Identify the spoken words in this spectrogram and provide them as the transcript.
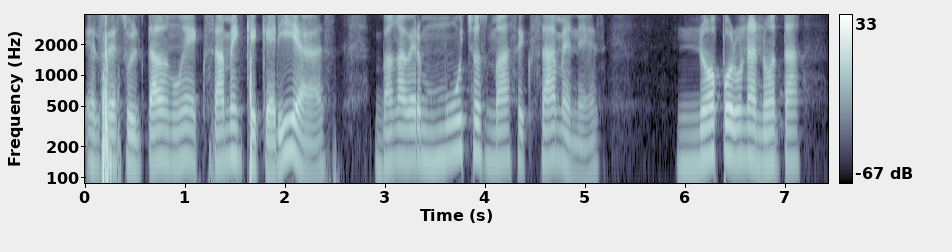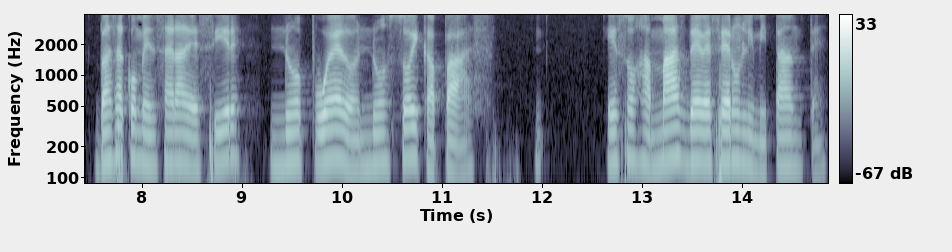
el resultado en un examen que querías, van a haber muchos más exámenes. No por una nota vas a comenzar a decir no puedo, no soy capaz. Eso jamás debe ser un limitante.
